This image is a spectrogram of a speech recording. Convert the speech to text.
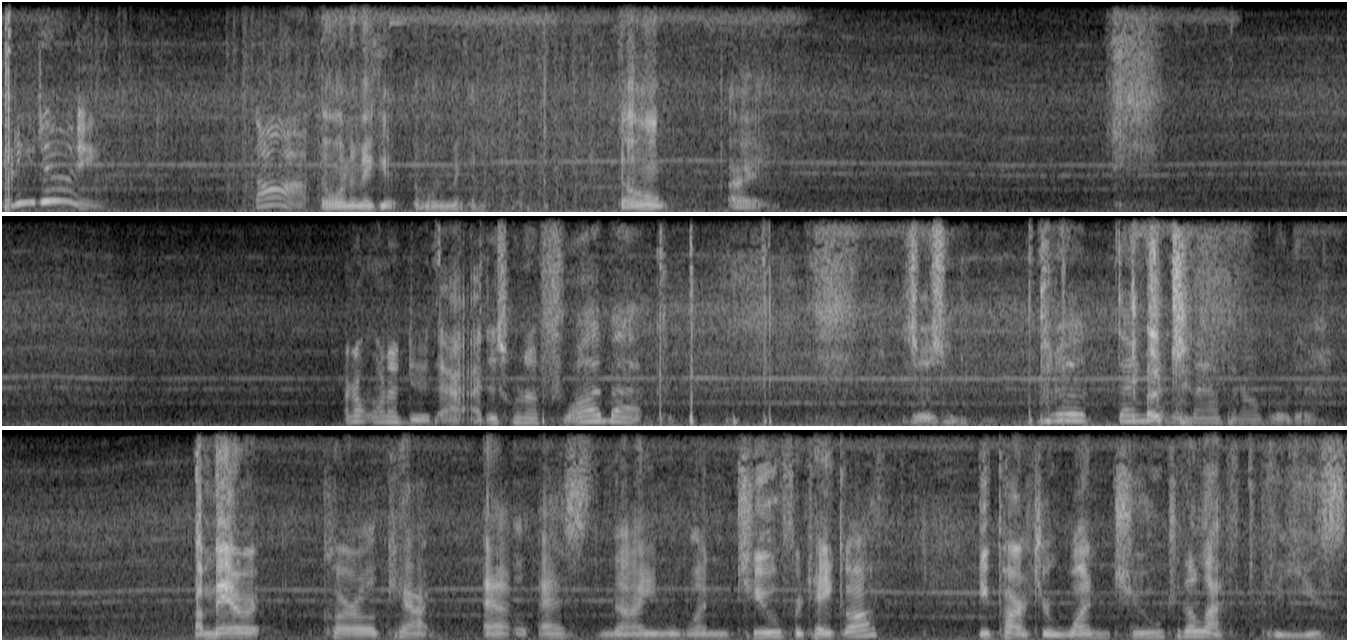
What are you doing? Stop. I want to make it. I want to make it. Don't. All right. I don't want to do that. I just want to fly back. Just put a thing on the map and I'll go there. Ameri Carl Cat LS nine one two for takeoff. Departure one two to the left, please.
